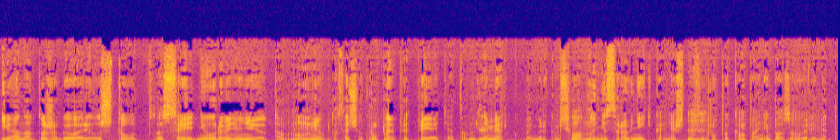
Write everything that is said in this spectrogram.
и она тоже говорила, что вот средний уровень у нее там, ну, у нее достаточно крупное предприятие там для мерк, по меркам села, но не сравнить, конечно, с группой компаний «Базовый элемент».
